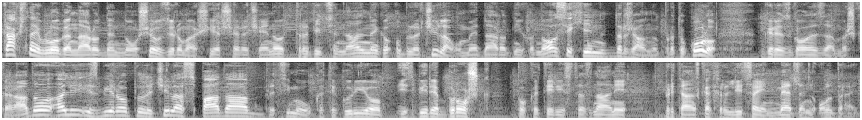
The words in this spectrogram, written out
kakšna je vloga narodne noše oziroma širše rečeno tradicionalnega oblačila v mednarodnih odnosih in državnem protokolu. Gre zgolj za maškarado ali izbiro oblečila spada recimo v kategorijo izbire brošk, po kateri sta znani britanska kraljica in Madeleine Albright.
